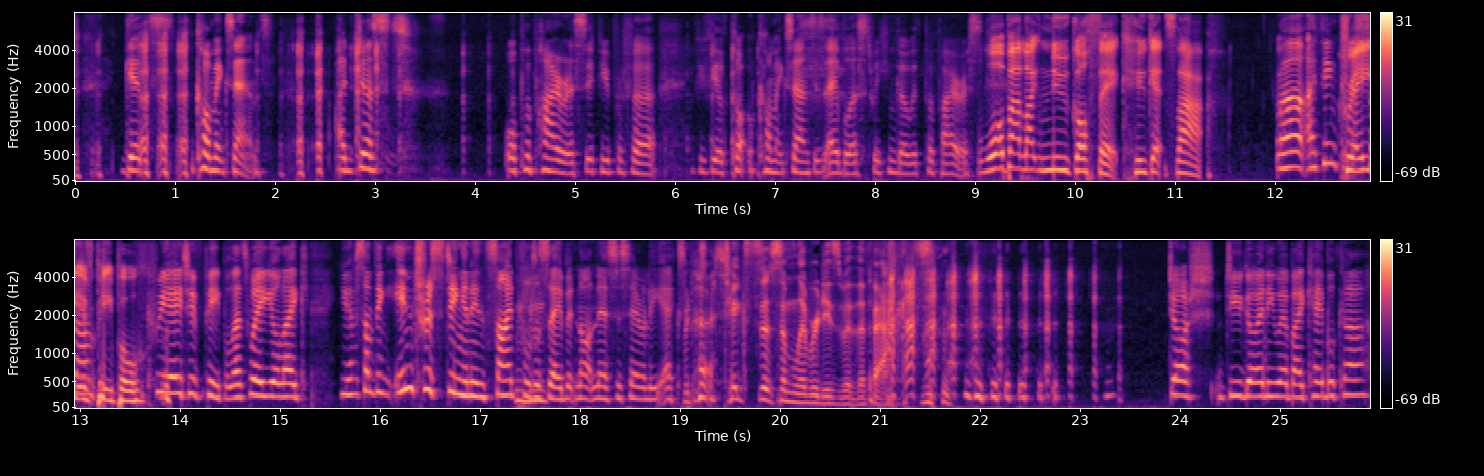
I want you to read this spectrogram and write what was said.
gets Comic Sans. I just. Or Papyrus, if you prefer. If you feel co- Comic Sans is ableist, we can go with Papyrus. What about like New Gothic? Who gets that? Well, I think Creative some- people. creative people. That's where you're like you have something interesting and insightful to say, but not necessarily expert. But take s- some liberties with the facts. Josh, do you go anywhere by cable car?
